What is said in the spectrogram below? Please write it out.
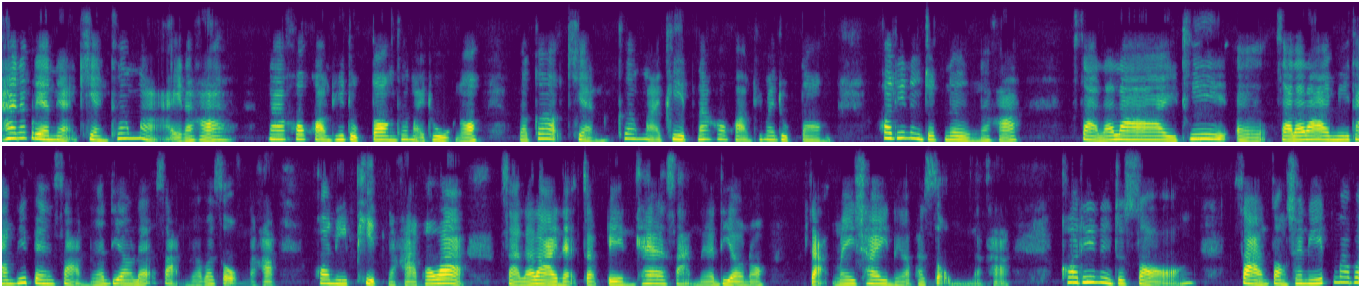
ให้นักเรียนเนี่ยเขียนเครื่องหมายนะคะ หน้าข้อความที่ถูกต้องเครื่องหมายถูกเนาะ แล้วก็เขียนเครื่องหมายผิดหน้าข้อความที่ไม่ถูกต้อง ข้อที่ 1.1 นะคะสารละลายที่เอ่อสารละลายมีทั้งที่เป็นสารเนื้อเดียวและสารเนื้อผสมนะคะ ข้อนี้ผิดนะคะ เพราะว่าสารละลายเนี่ยจะเป็นแค่สารเนื้อเดียวเนาะจะไม่ใช่เนื้อผสมนะคะ ข้อที่ 1.2 สารสองชนิดเมื่อผ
